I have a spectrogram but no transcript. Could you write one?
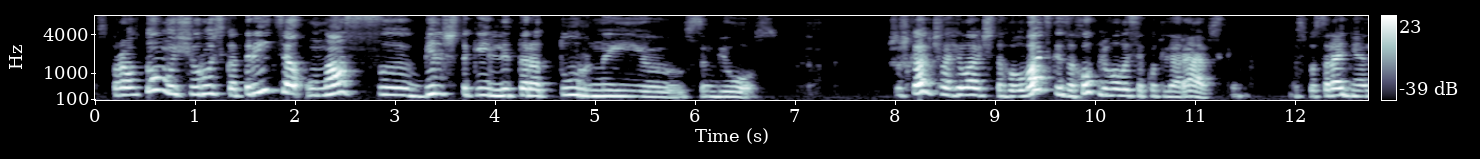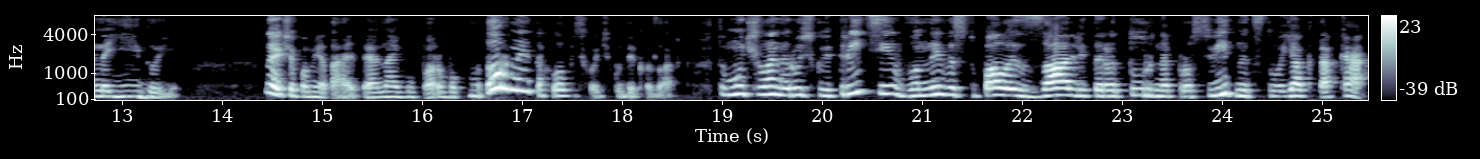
Справа в тому, що Руська трійця у нас е, більш такий літературний е, симбіоз. Шушкевич, Вагілевич та Головацький захоплювалися Котляревським, безпосередньо Енеїдою. Ну, якщо пам'ятаєте, Еней був парубок моторний та хлопець хоч куди козак. Тому члени Руської трійці вони виступали за літературне просвітництво як таке.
